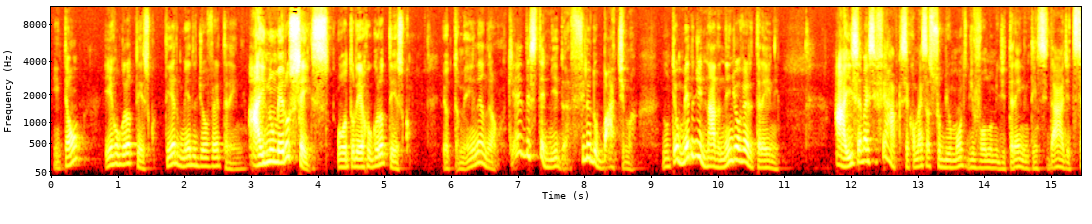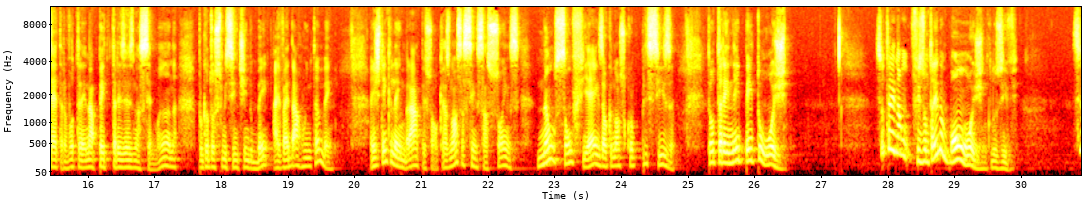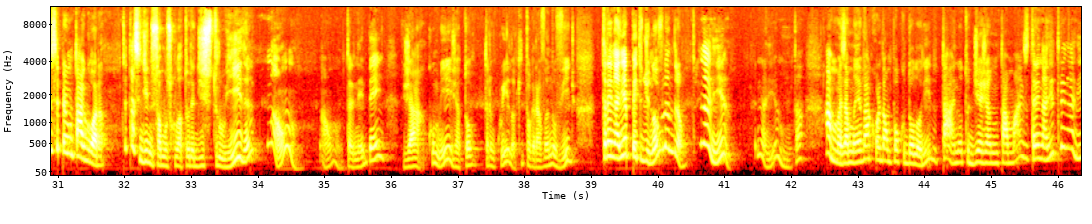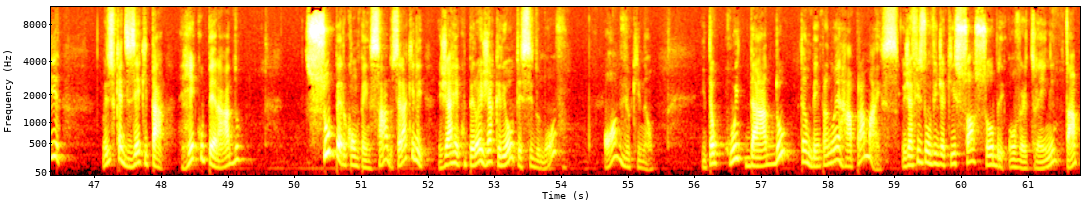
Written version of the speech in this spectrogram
Então, erro grotesco, ter medo de overtraining. Aí, número 6, outro erro grotesco eu também, Leandrão, que é destemido, é filho do Batman. Não tenho medo de nada, nem de overtraining. Aí você vai se ferrar, porque você começa a subir um monte de volume de treino, intensidade, etc. Vou treinar peito três vezes na semana, porque eu estou me sentindo bem, aí vai dar ruim também. A gente tem que lembrar, pessoal, que as nossas sensações não são fiéis ao que o nosso corpo precisa. Então eu treinei peito hoje. Se eu treinar, fiz um treino bom hoje, inclusive. Se você perguntar agora, você está sentindo sua musculatura destruída? Não, não, treinei bem, já comi, já estou tranquilo aqui, estou gravando o vídeo. Treinaria peito de novo, Leandrão? Treinaria. Treinaria, não tá? Ah, mas amanhã vai acordar um pouco dolorido? Tá, e no outro dia já não está mais? Treinaria, treinaria. Mas isso quer dizer que está recuperado, super compensado? Será que ele já recuperou e já criou tecido novo? Óbvio que não. Então, cuidado também para não errar para mais. Eu já fiz um vídeo aqui só sobre overtraining, tá?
